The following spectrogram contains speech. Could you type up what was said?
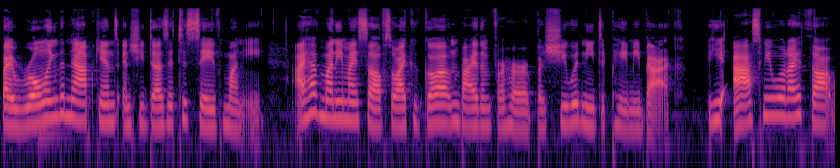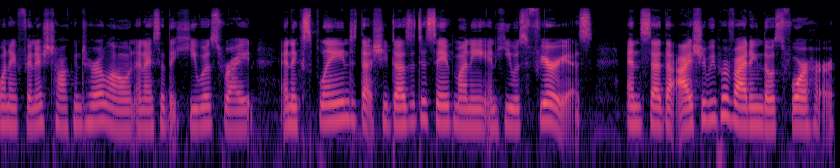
by rolling the napkins and she does it to save money. I have money myself so I could go out and buy them for her, but she would need to pay me back. He asked me what I thought when I finished talking to her alone and I said that he was right and explained that she does it to save money and he was furious and said that I should be providing those for her.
